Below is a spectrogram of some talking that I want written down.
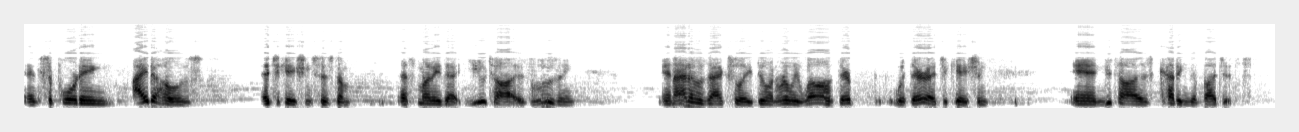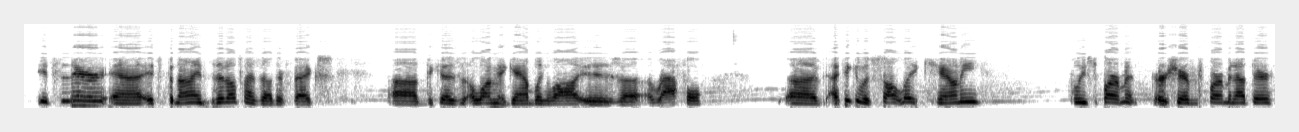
and supporting Idaho's education system. That's money that Utah is losing, and Idaho's actually doing really well with their with their education, and Utah is cutting the budgets. It's there, uh, it's benign, but it also has other effects uh, because along the gambling law is uh, a raffle. Uh, I think it was Salt Lake County Police Department or Sheriff's Department out there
